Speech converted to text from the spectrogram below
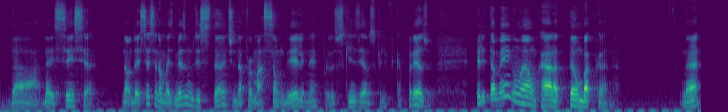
da, da essência, não, da essência não, mas mesmo distante da formação dele, né, pelos 15 anos que ele fica preso, ele também não é um cara tão bacana, né?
